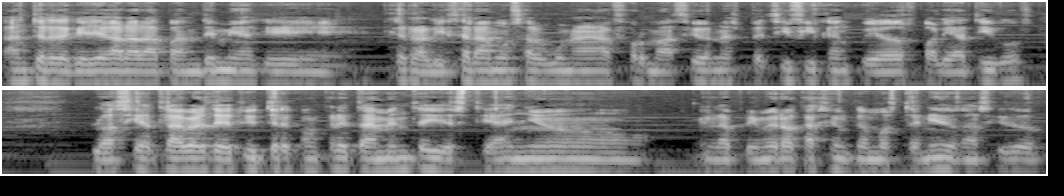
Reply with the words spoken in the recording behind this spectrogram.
antes de que llegara la pandemia, que, realizáramos alguna formación específica en cuidados paliativos. Lo hacía a través de Twitter concretamente y este año, en la primera ocasión que hemos tenido, que han sido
